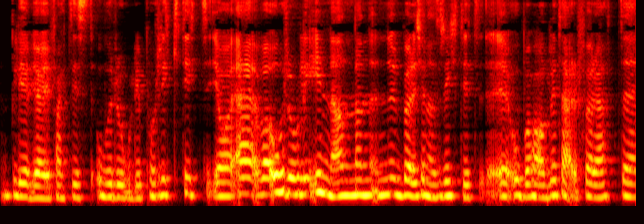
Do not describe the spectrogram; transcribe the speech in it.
blev jag ju faktiskt orolig på riktigt. Jag var orolig innan men nu börjar det kännas riktigt eh, obehagligt här för att eh,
